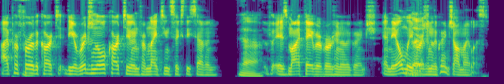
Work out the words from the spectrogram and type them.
I Hmm. prefer the cart the original cartoon from 1967 Yeah, is my favorite version of the Grinch, and the only The- version of the Grinch on my list.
